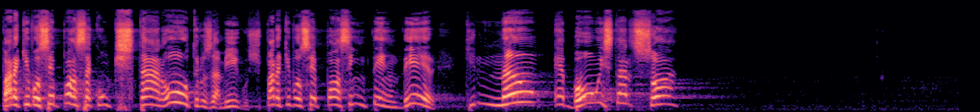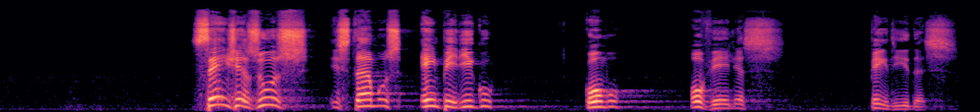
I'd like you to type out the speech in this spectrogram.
Para que você possa conquistar outros amigos, para que você possa entender que não é bom estar só. Sem Jesus, estamos em perigo como ovelhas perdidas.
